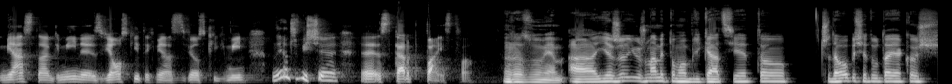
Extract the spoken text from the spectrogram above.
Miasta, gminy, związki tych miast, związki gmin, no i oczywiście skarb państwa. Rozumiem. A jeżeli już mamy tą obligację, to czy dałoby się tutaj jakoś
